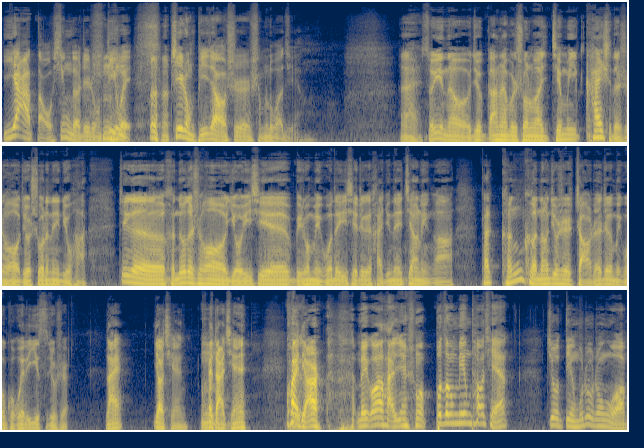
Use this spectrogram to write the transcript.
压倒性的这种地位，这种比较是什么逻辑？哎，所以呢，我就刚才不是说了吗？节目一开始的时候就说了那句话，这个很多的时候有一些，比如说美国的一些这个海军的将领啊，他很可能就是找着这个美国国会的意思，就是来要钱，快打钱，快点儿。美国海军说不增兵掏钱。就顶不住中国，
